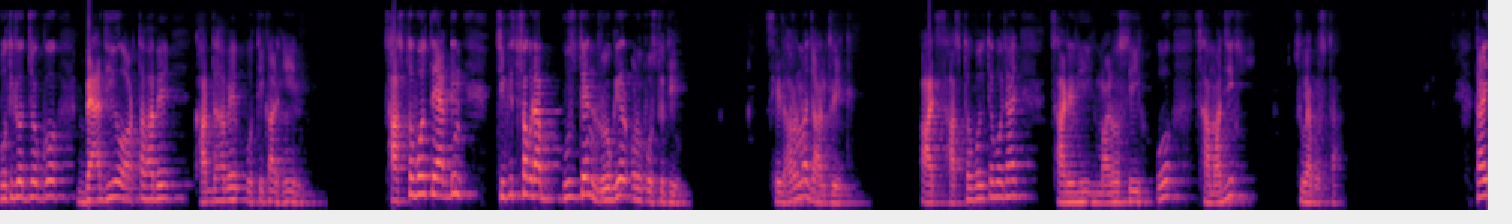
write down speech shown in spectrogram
প্রতিরোধযোগ্য ব্যাধি ও অর্থাভাবে খাদ্যাভাবে প্রতিকারহীন। স্বাস্থ্য বলতে একদিন চিকিৎসকরা বুঝতেন রোগের অনুপস্থিতি। সে ধারণা যান্ত্রিক। আজ স্বাস্থ্য বলতে বোঝায় শারীরিক, মানসিক ও সামাজিক সুব্যবস্থা। তাই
